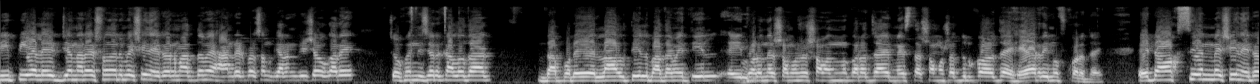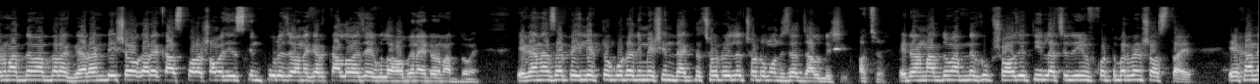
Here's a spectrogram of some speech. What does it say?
ডিপিএল এইট জেনারেশনের মেশিন এটার মাধ্যমে হান্ড্রেড পার্সেন্ট গ্যারান্টি সহকারে চোখের নিচের কালো দাগ তারপরে লাল তিল বাদামি তিল এই ধরনের সমস্যার সমাধান করা যায় মেস্তার সমস্যা দূর করা যায় হেয়ার রিমুভ করা যায়। এটা অক্সিজেন মেশিন এটার মাধ্যমে আপনারা গ্যারান্টি সহকারে কাজ করার সময় যে স্কিন পুড়ে যায় অনেকের কালো হয়ে যায় এগুলো হবে না এটার মাধ্যমে। এখানে আছে একটা ইলেকট্রোকোটারি মেশিন দেখতে ছোট হইলে ছোট মরিচের জাল বেশি। আচ্ছা। এটার মাধ্যমে আপনি খুব সহজে তিল আছে রিমুভ করতে পারবেন সস্তায়। এখানে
